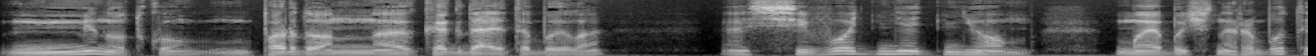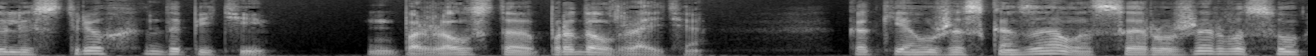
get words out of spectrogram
«Минутку. Пардон, когда это было?» «Сегодня днем. Мы обычно работали с трех до пяти». «Пожалуйста, продолжайте». Как я уже сказала, сэру Жервасу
